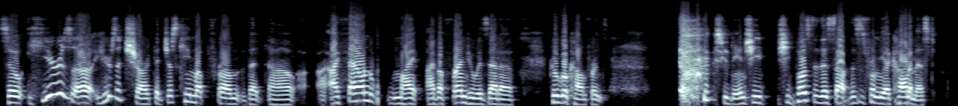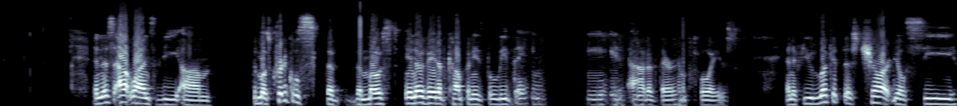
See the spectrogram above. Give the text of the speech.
So here's a here's a chart that just came up from that uh, I found my I have a friend who was at a Google conference excuse me, and she she posted this up. This is from the Economist, and this outlines the um, the most critical, the the most innovative companies believe they need out of their employees. And if you look at this chart, you'll see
